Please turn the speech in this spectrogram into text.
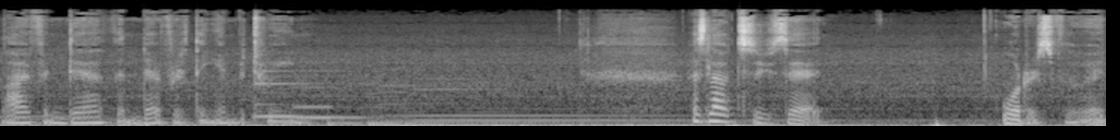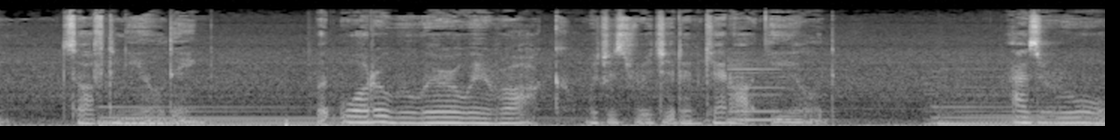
life and death, and everything in between. As Lao Tzu said, water is fluid, soft and yielding, but water will wear away rock, which is rigid and cannot yield. As a rule,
